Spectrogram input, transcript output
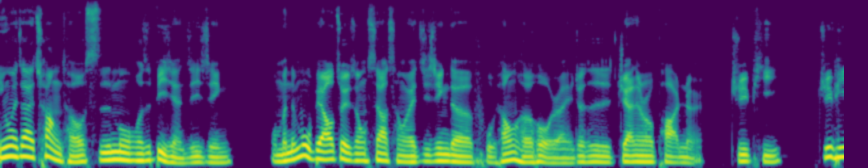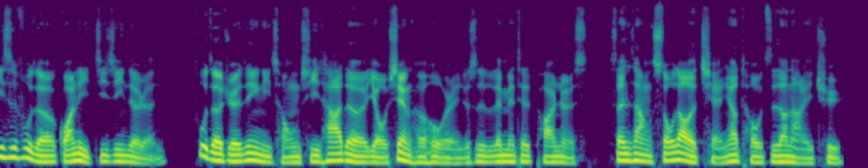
因为在创投、私募或是避险基金，我们的目标最终是要成为基金的普通合伙人，也就是 General Partner (GP)。GP 是负责管理基金的人，负责决定你从其他的有限合伙人，就是 Limited Partners 身上收到的钱要投资到哪里去。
